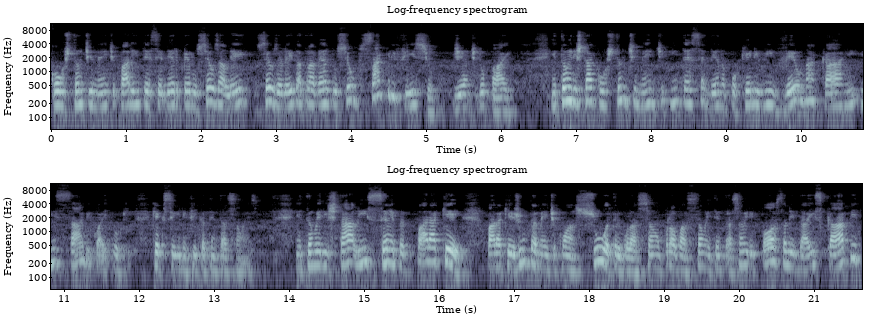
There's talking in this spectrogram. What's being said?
constantemente para interceder pelos seus eleitos, seus eleitos através do seu sacrifício diante do Pai. Então ele está constantemente intercedendo, porque ele viveu na carne e sabe qual, o que, que, é que significa tentações. Então ele está ali sempre. Para quê? Para que juntamente com a sua tribulação, provação e tentação, ele possa lhe dar escape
